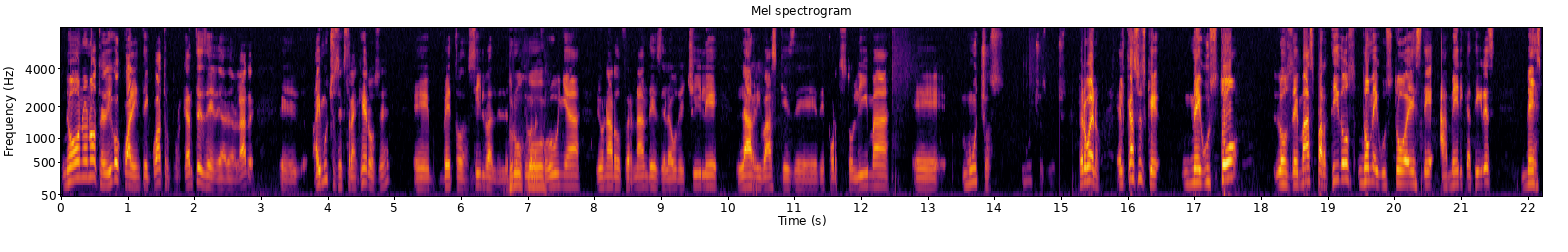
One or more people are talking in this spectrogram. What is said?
No, no, no, te digo 44, porque antes de, de hablar, eh, hay muchos extranjeros, ¿eh? Eh, Beto da Silva, del Deportivo Brujo. de La Coruña, Leonardo Fernández, de la U de Chile, Larry Vázquez, de Deportes Tolima, eh, muchos, muchos, muchos. Pero bueno, el caso es que me gustó los demás partidos, no me gustó este América Tigres, me esp-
